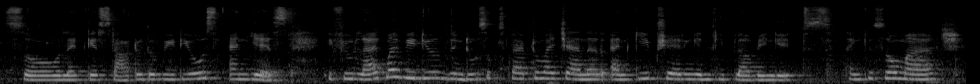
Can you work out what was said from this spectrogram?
so let's get started with the videos. And yes if you like my videos then do subscribe to my channel and keep sharing and keep loving it. Thank you so much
